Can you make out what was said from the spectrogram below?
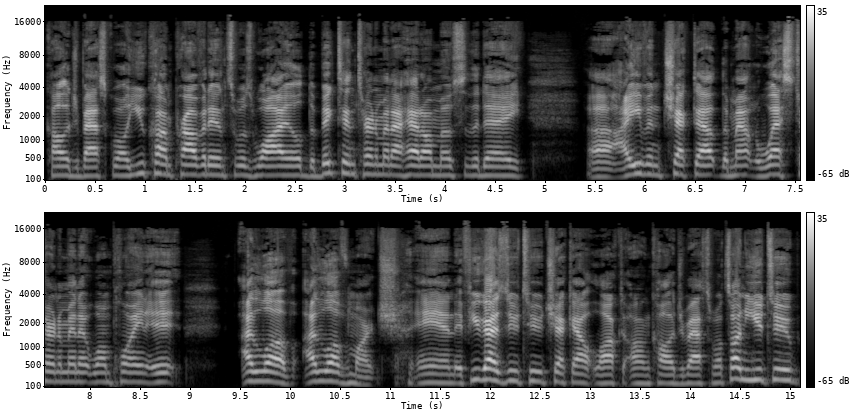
college basketball. UConn Providence was wild. The Big Ten tournament I had on most of the day. Uh, I even checked out the Mountain West tournament at one point. It, I love, I love March, and if you guys do too, check out Locked On College Basketball. It's on YouTube,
